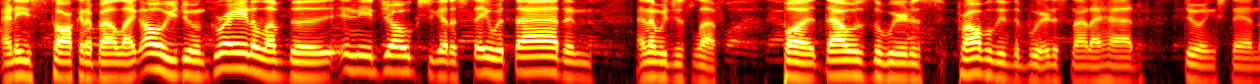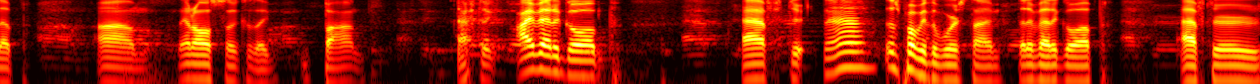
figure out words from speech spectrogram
and he's talking about like, "Oh, you're doing great. I love the Indian jokes. You got to stay with that." And and then we just left. But that was the weirdest, probably the weirdest night I had doing stand up. Um, and also because I bombed after I've had to go up after. Nah, that was probably the worst time that I've had to go up after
